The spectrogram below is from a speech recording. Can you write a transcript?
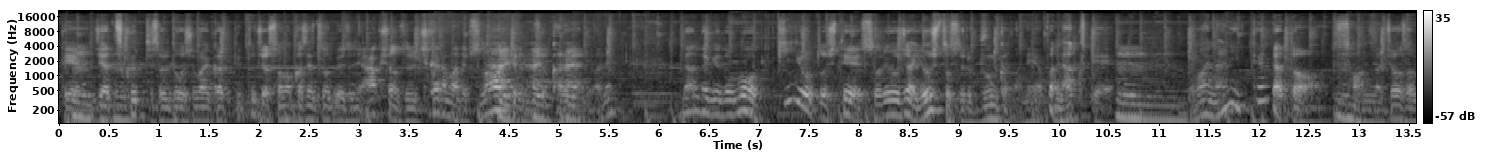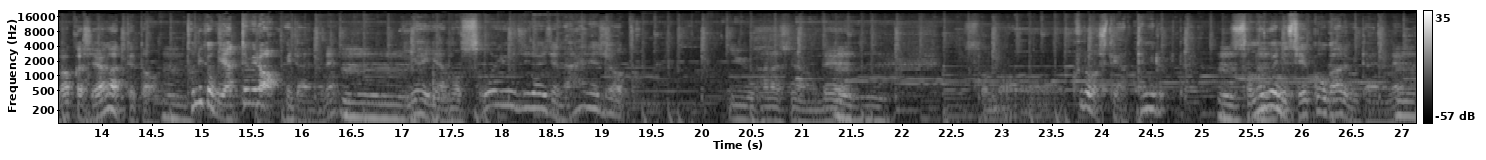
て、うん。じゃあ作ってそれでおしまいかっていうとじゃあその仮説をベースにアクションする力まで備わってるんですよ、はい彼らにはね。なんだけども企業としてそれをじゃあ良しとする文化がねやっぱなくてうん「お前何言ってんだ」と、うん。そんな調査ばっかしやがって」と、うん。とにかくやってみろ!」みたいなね、もうそういう時代じゃないでしょという話なので、うんその苦労してやってみるみたいな、うんその上に成功があるみたいなね、うん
